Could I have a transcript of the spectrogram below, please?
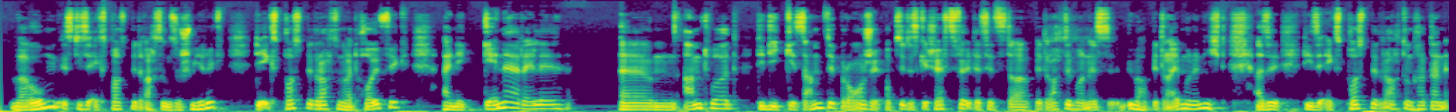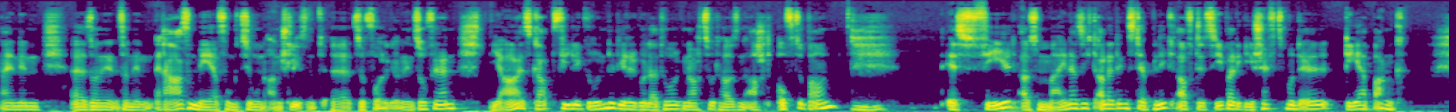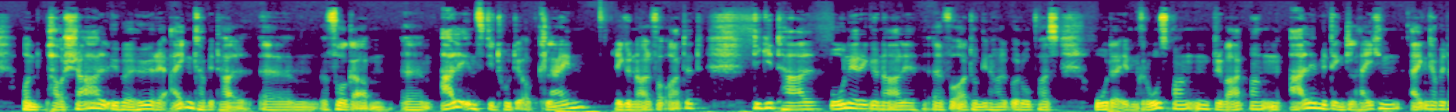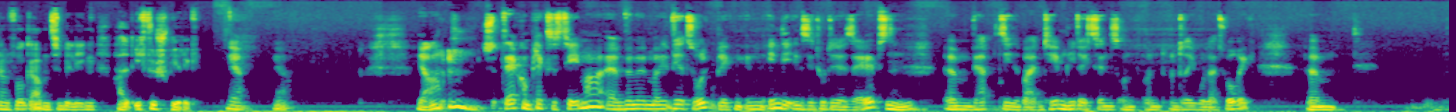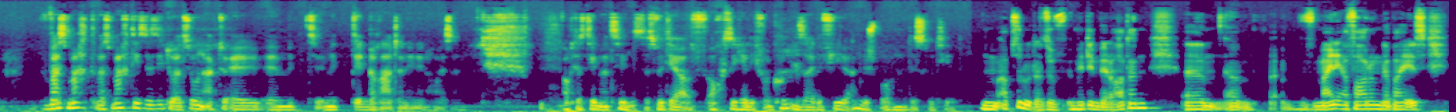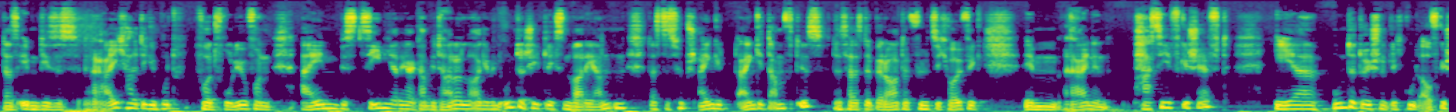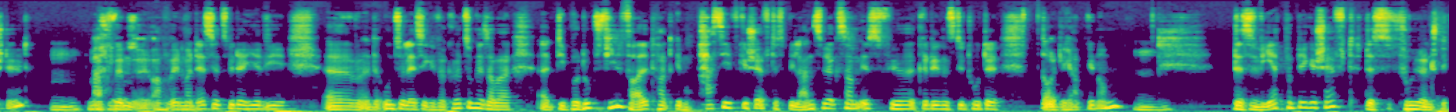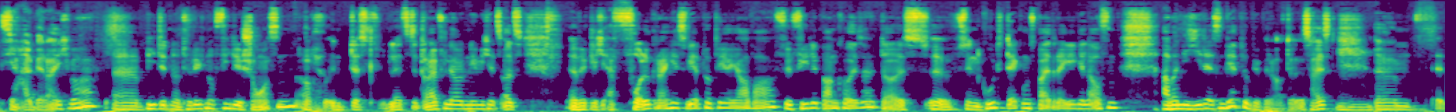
Warum ist diese Ex-Post-Betrachtung so schwierig? Die Ex-Post-Betrachtung hat häufig eine generelle ähm, Antwort, die die gesamte Branche, ob sie das Geschäftsfeld, das jetzt da betrachtet worden ist, überhaupt betreiben oder nicht. Also diese Ex-Post-Betrachtung hat dann einen äh, so eine, so eine Rasenmäherfunktion anschließend äh, zur Folge. Und insofern, ja, es gab viele Gründe, die Regulatorik nach 2008 aufzubauen. Mhm. Es fehlt aus meiner Sicht allerdings der Blick auf das jeweilige Geschäftsmodell der Bank und pauschal über höhere Eigenkapitalvorgaben ähm, ähm, alle Institute, ob klein, regional verortet, digital, ohne regionale äh, Verortung innerhalb Europas oder eben Großbanken, Privatbanken, alle mit den gleichen Eigenkapitalvorgaben zu belegen, halte ich für schwierig. Ja, ja. Ja, sehr komplexes Thema. Äh, wenn wir mal wieder zurückblicken in, in die Institute selbst, mhm. ähm, wir hatten diese beiden Themen, Niedrigzins und, und, und Regulatorik. Was macht, was macht diese Situation aktuell äh, mit, mit den Beratern in den Häusern? Auch das Thema Zins, das wird ja auch sicherlich von Kundenseite viel angesprochen und diskutiert. Hm, absolut. Also mit den Beratern, ähm, äh, meine Erfahrung dabei ist, dass eben dieses reichhaltige Portfolio von ein bis zehnjähriger Kapitalanlage mit unterschiedlichsten Varianten, dass das hübsch eingedampft ist. Das heißt, der Berater fühlt sich häufig im reinen Passivgeschäft eher unterdurchschnittlich gut aufgestellt. Mhm, auch, wenn, auch wenn man das jetzt wieder hier die äh, unzulässige Verkürzung ist, aber äh, die Produktvielfalt hat im Passivgeschäft, das bilanzwirksam ist für Kreditinstitute, deutlich abgenommen. Mhm. Das Wertpapiergeschäft, das früher ein Spezialbereich war, äh, bietet natürlich noch viele Chancen. Auch ja. das letzte Dreivierteljahr nehme ich jetzt als äh, wirklich erfolgreiches Wertpapierjahr war für viele Bankhäuser. Da ist, äh, sind gute Deckungsbeiträge gelaufen, aber nicht jeder ist ein Wertpapierberater. Das heißt, mhm. ähm, äh,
